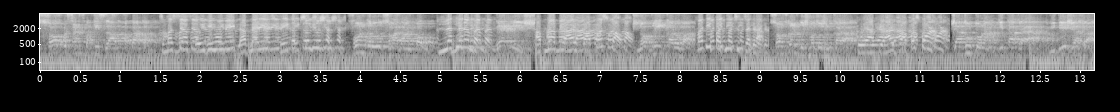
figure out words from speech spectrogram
सौ परसेंट पक्की समस्या कोई भी हो love marriage breakup solution phone करो समाधान पाओ। Lucky number. अपना प्यार वापस पाओ। नौकरी कारोबार। पति पत्नी से झगड़ा। संस्करण दुश्मन से छुटकारा खोया प्यार वापस पाओ। जादू टोना गीता ग्रह विदेश यात्रा।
